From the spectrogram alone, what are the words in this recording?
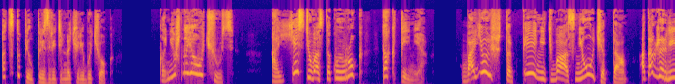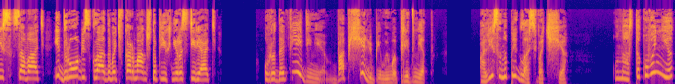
отступил презрительно черебычок. Конечно, я учусь. А есть у вас такой урок, как пение? Боюсь, что пенить вас не учат там, а также рис совать и дроби складывать в карман, чтоб их не растерять. Уродоведение — вообще любимый мой предмет. Алиса напряглась вообще. У нас такого нет.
